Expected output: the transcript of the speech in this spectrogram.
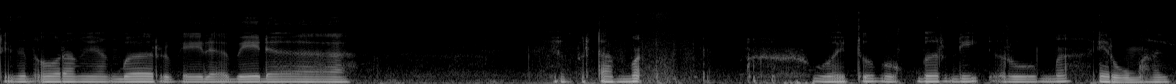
dengan orang yang berbeda-beda. Yang pertama, gue itu bukber di rumah, eh rumah lagi.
